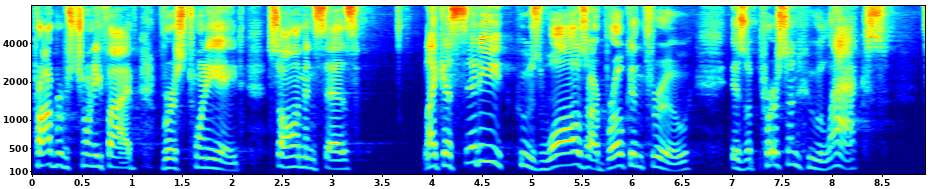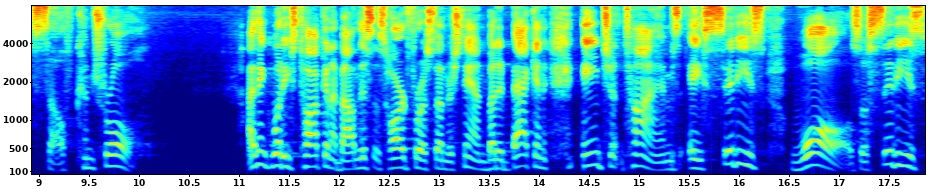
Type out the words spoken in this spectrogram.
Proverbs 25, verse 28, Solomon says, like a city whose walls are broken through is a person who lacks self control. I think what he's talking about, and this is hard for us to understand, but back in ancient times, a city's walls, a city's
